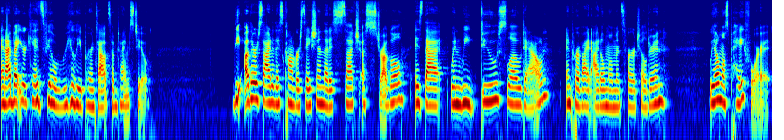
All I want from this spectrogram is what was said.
And I bet your kids feel really burnt out sometimes too the other side of this conversation that is such a struggle is that when we do slow down and provide idle moments for our children, we almost pay for it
